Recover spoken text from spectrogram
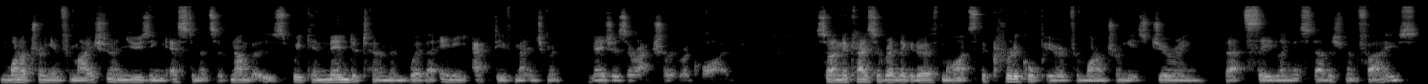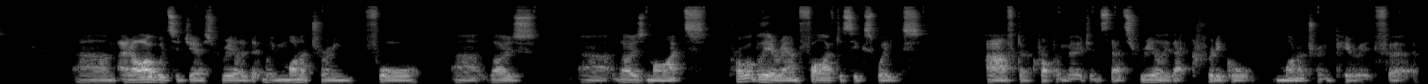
monitoring information and using estimates of numbers, we can then determine whether any active management measures are actually required. So, in the case of red legged earth mites, the critical period for monitoring is during that seedling establishment phase. Um, and I would suggest really that we're monitoring for uh, those uh, those mites probably around five to six weeks after crop emergence. That's really that critical monitoring period for a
